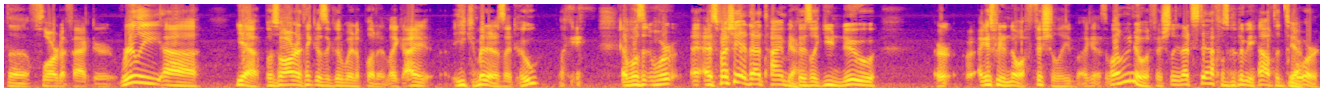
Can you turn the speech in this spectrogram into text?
the Florida factor. Really, uh, yeah, bizarre. I think is a good way to put it. Like I, he committed. I was like, who? Like it wasn't. We're especially at that time because like you knew, or I guess we didn't know officially, but I guess well we knew officially that staff was going to be out the door,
